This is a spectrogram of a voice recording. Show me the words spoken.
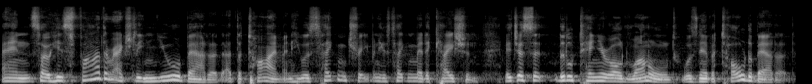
and so his father actually knew about it at the time, and he was taking treatment, he was taking medication. It's just that little ten-year-old Ronald was never told about it.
